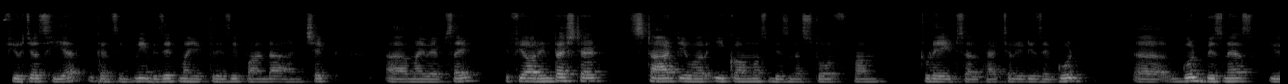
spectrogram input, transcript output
features here. You can simply visit my crazy panda and check my website. If you are interested start your e-commerce business store from today itself. Actually it is a good uh, good business. You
